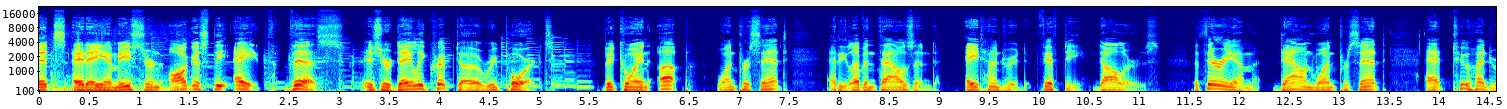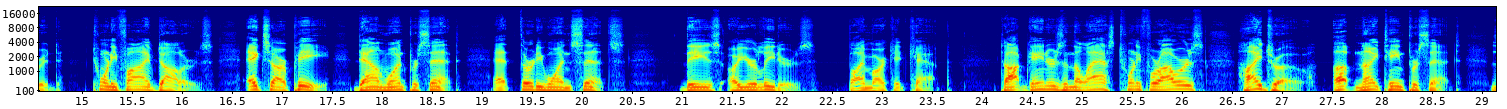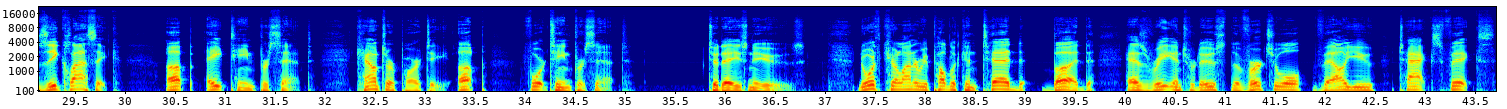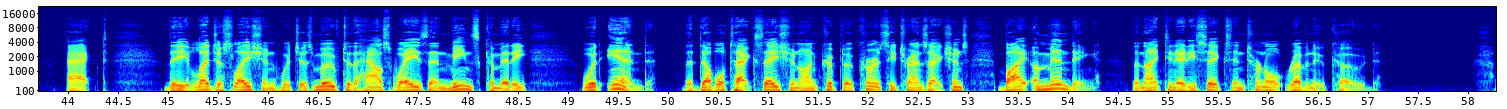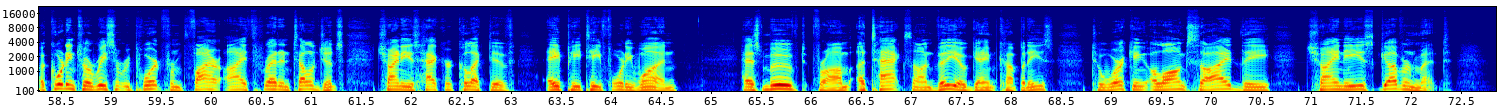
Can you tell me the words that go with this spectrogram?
It's 8 a.m. Eastern, August the 8th. This is your daily crypto report. Bitcoin up 1% at $11,850. Ethereum down 1% at $225. XRP down 1% at 31 cents. These are your leaders by market cap. Top gainers in the last 24 hours Hydro up 19%, Z Classic up 18%, Counterparty up 14%. Today's news North Carolina Republican Ted Budd has reintroduced the Virtual Value Tax Fix Act. The legislation, which has moved to the House Ways and Means Committee, would end the double taxation on cryptocurrency transactions by amending the 1986 Internal Revenue Code. According to a recent report from FireEye Threat Intelligence, Chinese hacker collective APT 41 has moved from attacks on video game companies to working alongside the Chinese government.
